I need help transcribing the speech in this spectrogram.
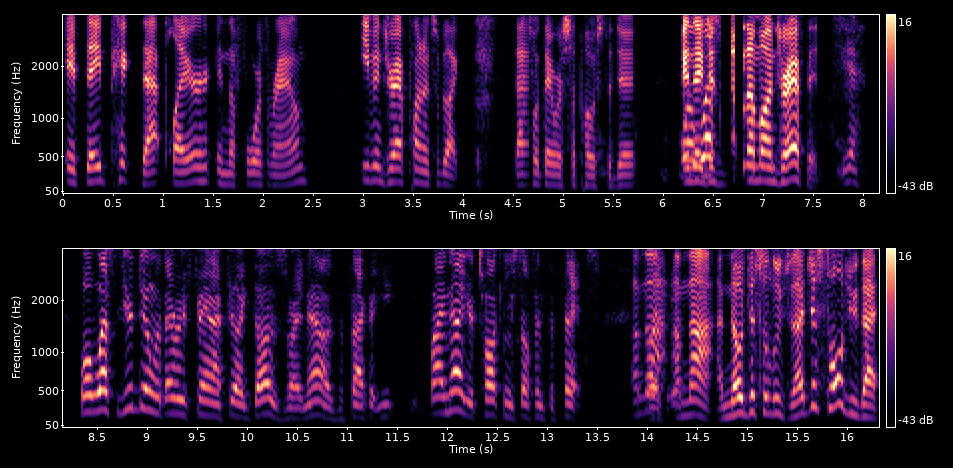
if they picked that player in the fourth round, even draft pundits would be like, that's what they were supposed to do. Well, and they Wes, just got them undrafted. Yeah. Well, Wes, you're doing what every fan I feel like does right now is the fact that you by now you're talking yourself into picks. I'm not. Like, I'm not. I'm no disillusion. I just told you that.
